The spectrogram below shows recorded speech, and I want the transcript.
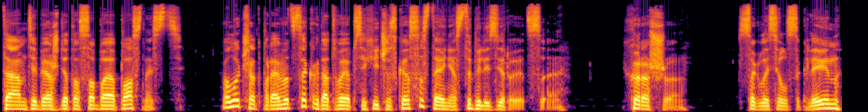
Там тебя ждет особая опасность. Лучше отправиться, когда твое психическое состояние стабилизируется. Хорошо, согласился Клейн,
